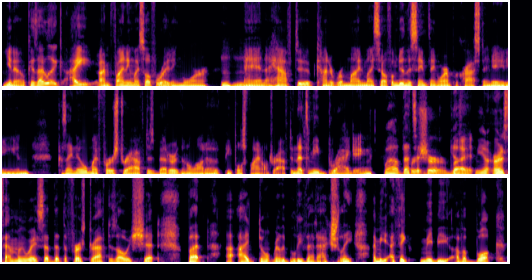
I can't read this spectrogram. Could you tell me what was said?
You know, because I like I I'm finding myself writing more mhm. and I have to kind of remind myself I'm doing the same thing where I'm procrastinating and because I know my first draft is better than a lot of people's final draft. And that's me bragging. Well, that's for it. sure, but- you know, Ernest Hemingway said that the first draft is always shit, but uh, I don't really believe that. Actually, I mean, I think maybe of a book,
